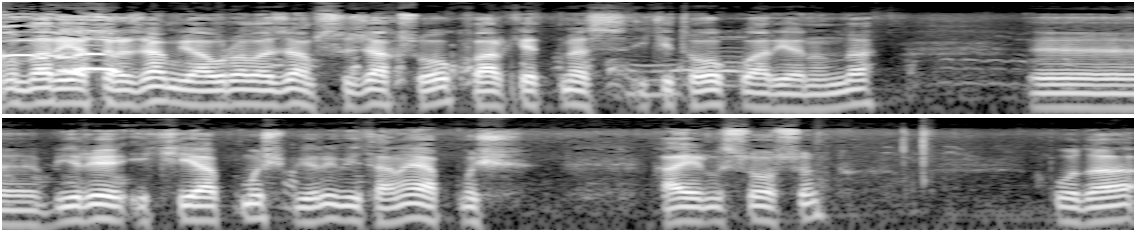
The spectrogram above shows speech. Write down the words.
bunları yatıracağım, yavru alacağım. Sıcak soğuk fark etmez. İki tavuk var yanında. Ee, biri iki yapmış, biri bir tane yapmış. Hayırlısı olsun. Bu da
